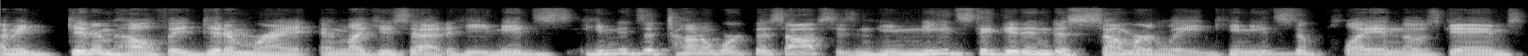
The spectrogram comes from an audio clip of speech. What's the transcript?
I mean, get him healthy, get him right. And like you said, he needs he needs a ton of work this offseason. He needs to get into summer league. He needs to play in those games.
